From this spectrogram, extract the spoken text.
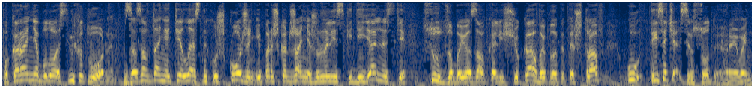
Покарання було сміхотворним. За завдання тілесних ушкоджень і перешкоджання журналістській діяльності суд зобов'язав Каліщука виплатити штраф у 1700 гривень.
